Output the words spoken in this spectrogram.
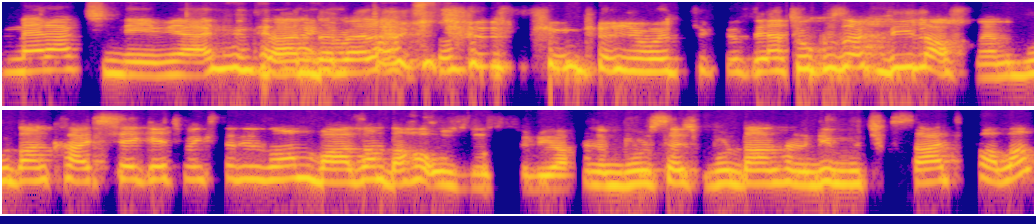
merak içindeyim yani. Ben de merak içerisindeyim açıkçası. Yani çok uzak değil aslında. Yani buradan karşıya geçmek istediğin zaman bazen daha uzun sürüyor. Hani Bursa buradan hani bir buçuk saat falan.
